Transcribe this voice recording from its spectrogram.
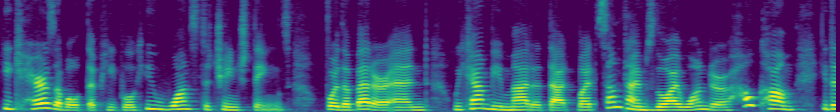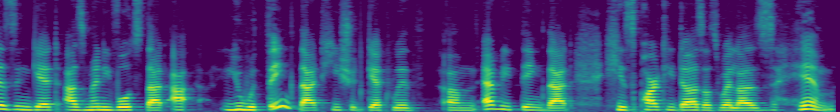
he cares about the people, he wants to change things for the better and we can't be mad at that but sometimes though i wonder how come he doesn't get as many votes that uh, you would think that he should get with um, everything that his party does as well as him?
